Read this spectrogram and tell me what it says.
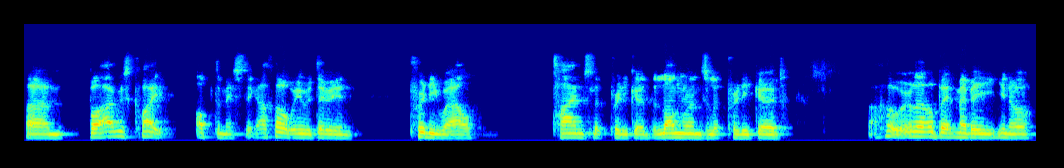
um, but I was quite optimistic. I thought we were doing pretty well. Times look pretty good. The long runs look pretty good. I thought we were a little bit maybe you know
